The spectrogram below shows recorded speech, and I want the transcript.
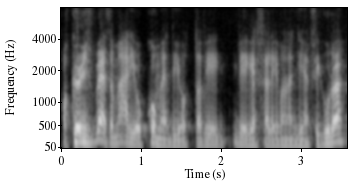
A könyvben ez a Mário Comedy ott a vég, vége felé van egy ilyen figura,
